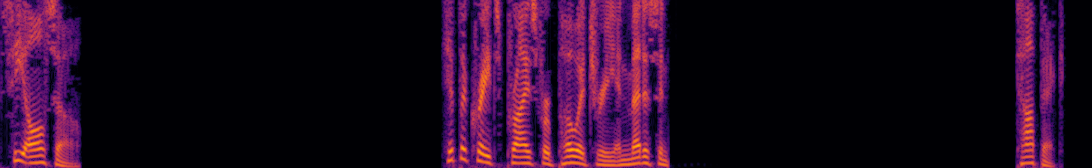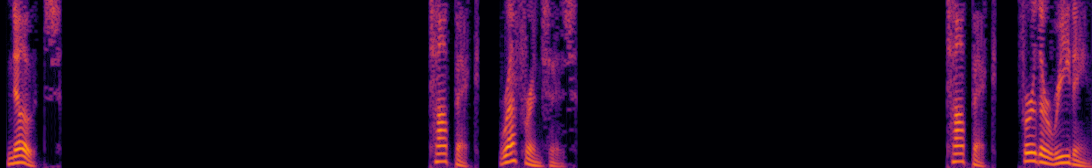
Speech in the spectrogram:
See also. Hippocrates Prize for Poetry and Medicine. Notes. References. Further reading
